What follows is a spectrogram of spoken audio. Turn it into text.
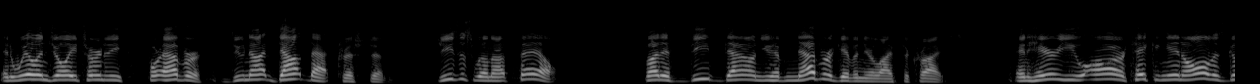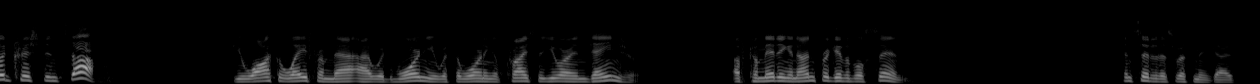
and will enjoy eternity forever. Do not doubt that, Christian. Jesus will not fail. But if deep down you have never given your life to Christ, and here you are taking in all this good Christian stuff, if you walk away from that, I would warn you with the warning of Christ that you are in danger of committing an unforgivable sin. Consider this with me, guys.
